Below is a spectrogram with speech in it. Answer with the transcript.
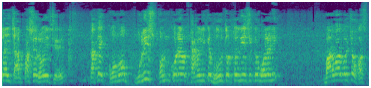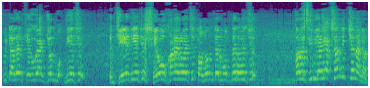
যাই চারপাশে রয়েছে, তাতে কোনো পুলিশ ফোন করে ওর ফ্যামিলিকে ভুল তথ্য দিয়েছে কেউ বলেনি? বারবার বলছে, হসপিটালের কেউ একজন দিয়েছে। যে দিয়েছে, সেও ওখানে রয়েছে, তদন্তের মধ্যে রয়েছে। তাহলে সিবিআই অ্যাকশন নিচ্ছে না কেন?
